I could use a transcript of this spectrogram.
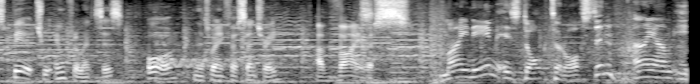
spiritual influences, or, in the 21st century, a virus. My name is Dr. Austin. I am a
